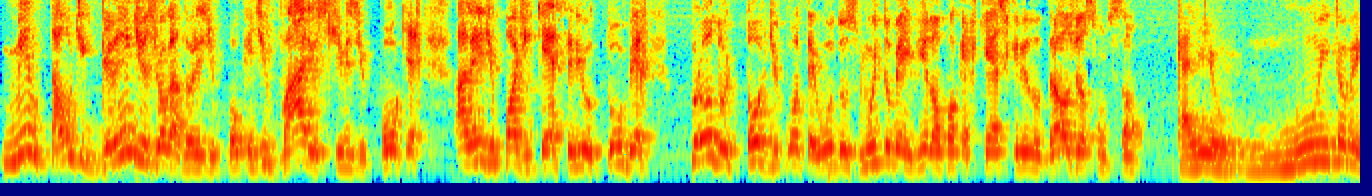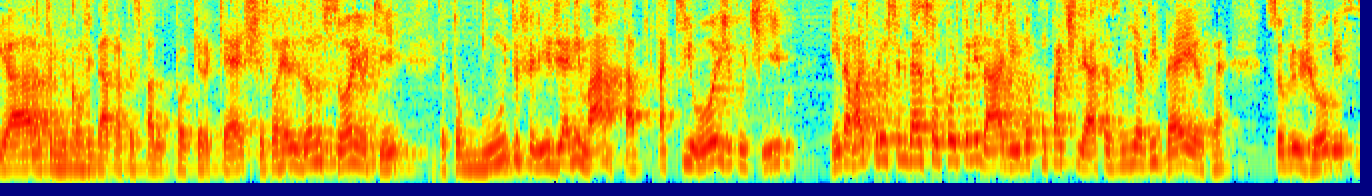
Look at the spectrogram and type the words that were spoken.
mental de grandes jogadores de poker, de vários times de poker, além de podcaster, youtuber, produtor de conteúdos. Muito bem-vindo ao PokerCast, querido Drauzio Assunção. Calil, muito obrigado por me convidar para participar do PokerCast. Eu estou realizando um sonho aqui. Eu estou muito feliz e animado tá, por estar aqui hoje contigo e ainda mais por você me dar essa oportunidade de eu compartilhar essas minhas ideias, né, sobre o jogo e esses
